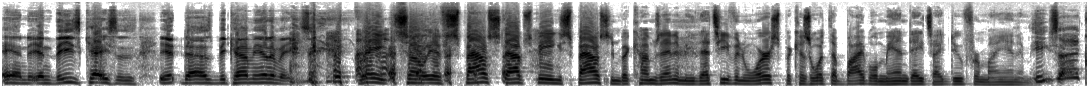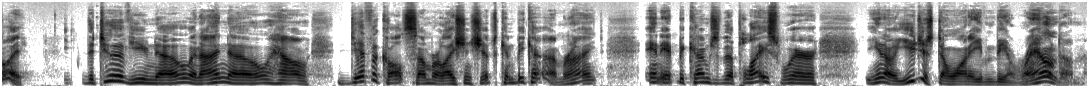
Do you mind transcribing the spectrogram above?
and in these cases, it does become enemies. Great. So if spouse stops being spouse and becomes enemy, that's even worse because what the Bible mandates I do for my enemy. Exactly. The two of you know, and I know how difficult some relationships can become, right? And it becomes the place where, you know, you just don't want to even be around them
